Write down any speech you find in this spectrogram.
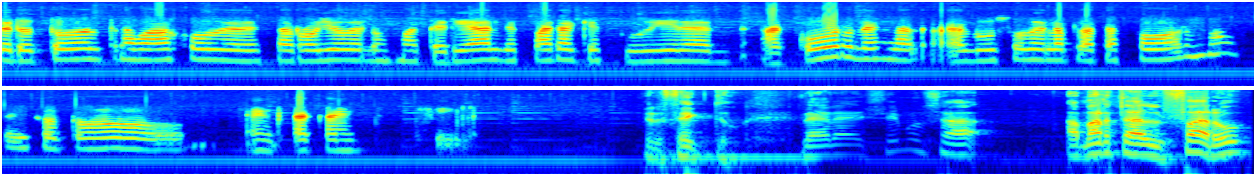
pero todo el trabajo de desarrollo de los materiales para que estuvieran acordes al uso de la plataforma se hizo todo acá en Chile. Perfecto. Le agradecemos a, a Marta Alfaro,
